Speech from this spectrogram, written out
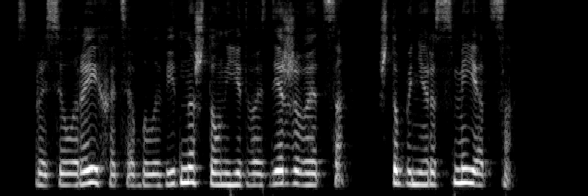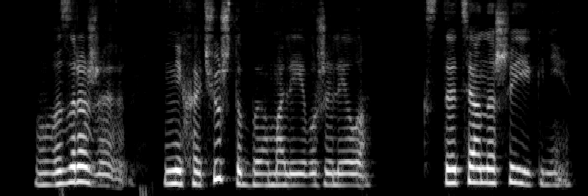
– спросил Рэй, хотя было видно, что он едва сдерживается, чтобы не рассмеяться. «Возражаю. Не хочу, чтобы Амалия его жалела. Кстати, о нашей Игни.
